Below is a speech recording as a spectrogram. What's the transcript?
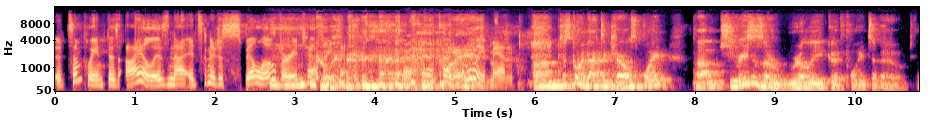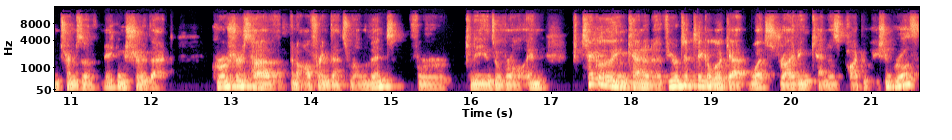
at some point, this aisle is not. It's going to just spill over into everything. Kool Aid Man. Um, just going back to Carol's point, um, she raises a really good point about in terms of making sure that grocers have an offering that's relevant for Canadians overall, and particularly in Canada. If you were to take a look at what's driving Canada's population growth,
